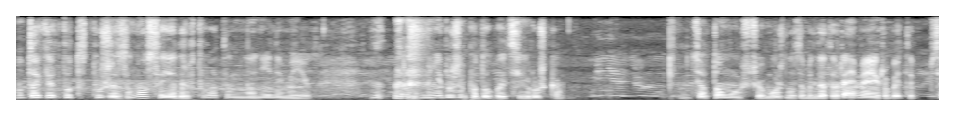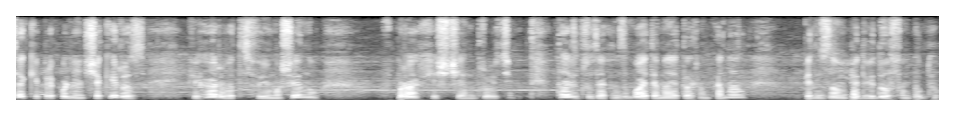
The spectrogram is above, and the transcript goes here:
Ну так як тут дуже заноси, я дрифтувати на ній не вмію. Мені дуже подобається ігрушка. Це в тому, що можна замедляти время і робити всякі прикольні чаки, розфігарювати свою машину в прах і ще, друзі. Також, друзі, як не забувайте, мене телеграм-канал. Під низом під відосом буду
